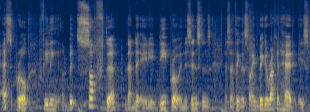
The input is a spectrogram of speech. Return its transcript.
88S Pro feeling a bit softer than the 88D Pro in this instance as I think the slightly bigger racket head is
